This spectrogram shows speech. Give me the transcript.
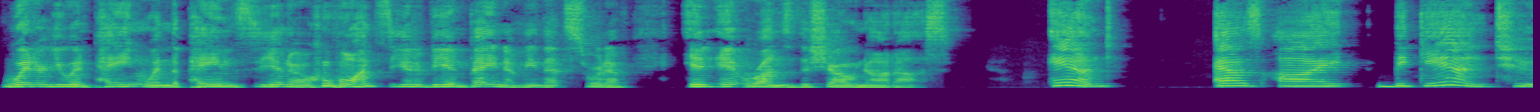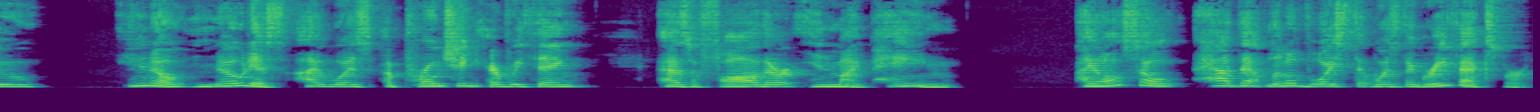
when are you in pain? When the pain's, you know, wants you to be in pain. I mean, that's sort of, it, it runs the show, not us. And as I began to, you know, notice I was approaching everything as a father in my pain, I also had that little voice that was the grief expert.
